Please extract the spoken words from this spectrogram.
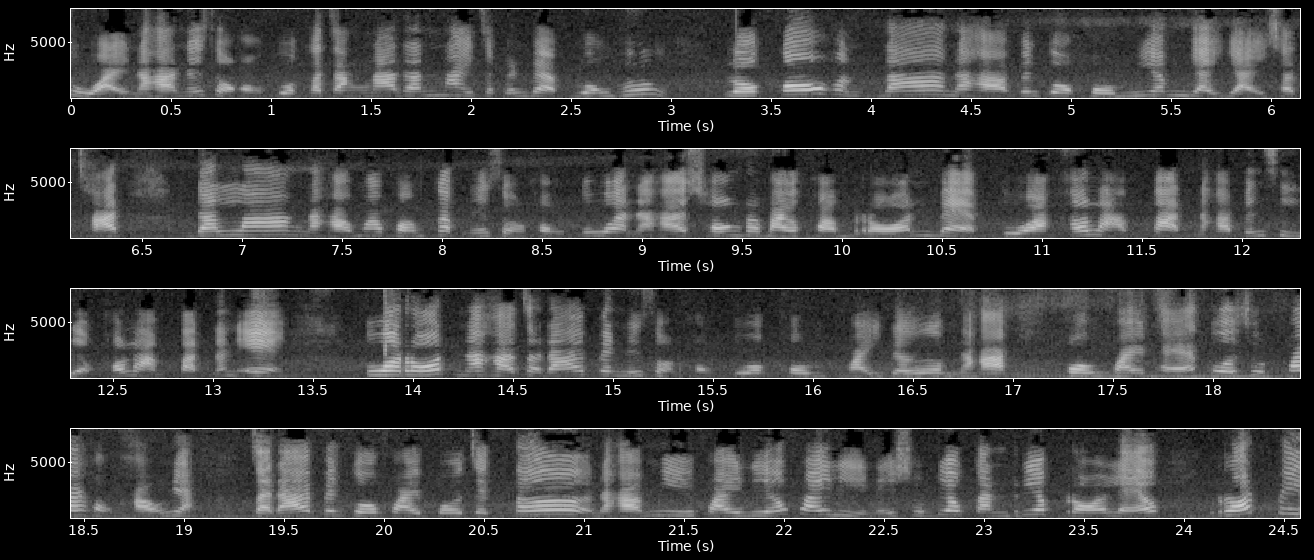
สวยๆนะคะ ในส่วนของตัวกระจังหน้าด้านในจะเป็นแบบรวงพึ่งโลโก้ฮอนด้านะคะ เป็นตัวโครเมียมใหญ่ ๆ ชัดๆ ด้านล่างนะคะ มาพร้อมกับในส่วนของตัวนะคะ ช่องระบายความร้อนแบบตัวข้าวหลามตัดนะคะ เป็นสี่เหลี่ยมข้าวหลามตัดนั่นเองตัวรถนะคะจะได้เป็นในส่วนของตัวโคมไฟเดิมนะคะ โคมไฟแท้ตัวชุดไฟของเขาเนี่ย จะได้เป็นตัวไฟโปรเจคเตอร์นะคะ มีไฟเลี้ยวไฟหลีในชุดเดียวกันเรียบร้อยแล้ว รถปี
